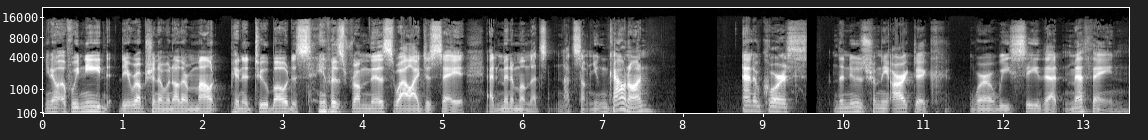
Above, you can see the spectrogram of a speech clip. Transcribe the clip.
You know, if we need the eruption of another Mount Pinatubo to save us from this, well, I just say at minimum that's not something you can count on. And of course, the news from the Arctic, where we see that methane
